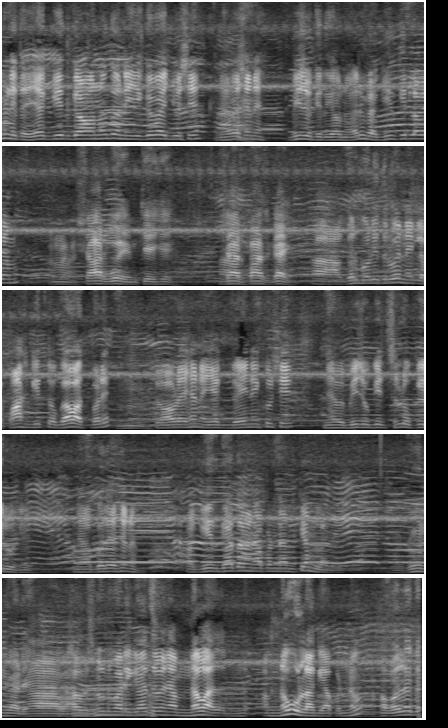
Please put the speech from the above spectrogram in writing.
ફેમિલી તો એક ગીત ગાવાનું હતું ને એ ગવાઈ ગયું છે. ને હવે છે ને બીજું ગીત ગાવાનું. અરે ભાઈ ગીત કેટલા હોય એમાં? ચાર હોય એમ કે છે. ચાર પાંચ ગાય. હા ગરબો લીધું હોય ને એટલે પાંચ ગીત તો ગાવા જ પડે. તો આવડે છે ને એક ગાઈ નાખ્યું છે ને હવે બીજું ગીત ચાલુ કર્યું છે. ને આ બધા છે ને આ ગીત ગાતા હોય ને આપણને આમ કેમ લાગે? જૂનવાડી હા જૂનવાડી ગાતા હોય ને આમ નવા આમ નવું લાગે આપણને અલગ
